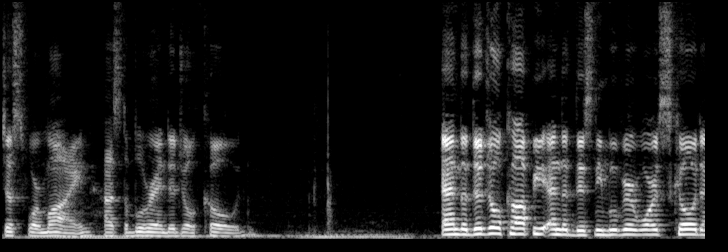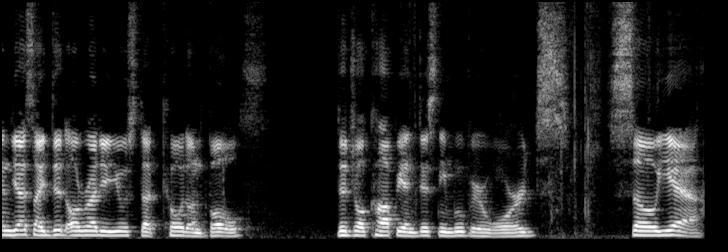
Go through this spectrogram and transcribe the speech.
just for mine, has the Blu-ray and digital code and the digital copy and the Disney Movie Awards code. And yes, I did already use that code on both digital copy and Disney Movie Awards. So yeah.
